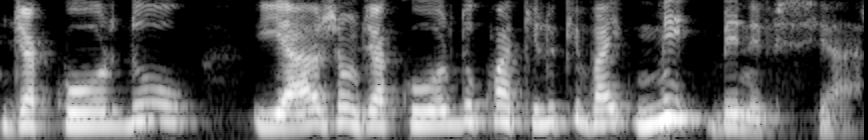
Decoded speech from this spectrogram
de acordo e ajam de acordo com aquilo que vai me beneficiar.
